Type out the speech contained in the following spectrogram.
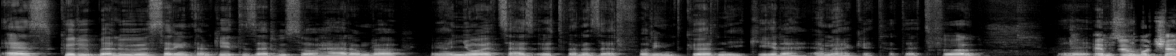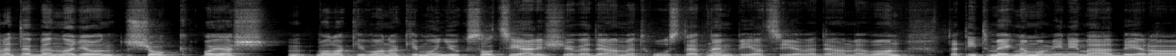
Ez körülbelül szerintem 2023-ra 850 ezer forint környékére emelkedhetett föl. Ebben, és bocsánat, ebben nagyon sok olyas valaki van, aki mondjuk szociális jövedelmet húz, tehát nem piaci jövedelme van. Tehát itt még nem a minimálbér a,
